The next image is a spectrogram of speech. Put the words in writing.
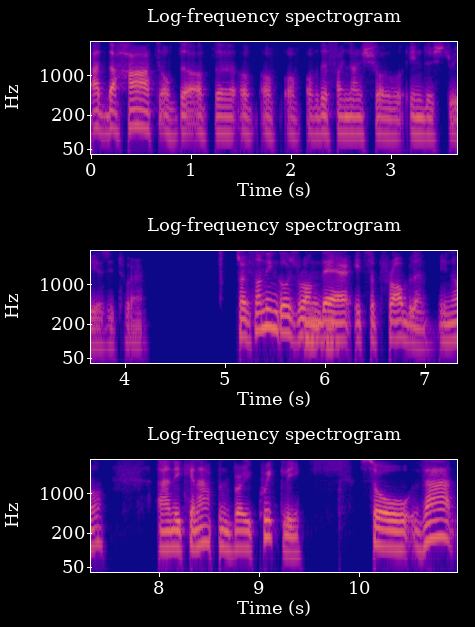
at the heart of the of the of, of, of, of the financial industry, as it were. So if something goes wrong Mhm. there, it's a problem, you know, and it can happen very quickly. So that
